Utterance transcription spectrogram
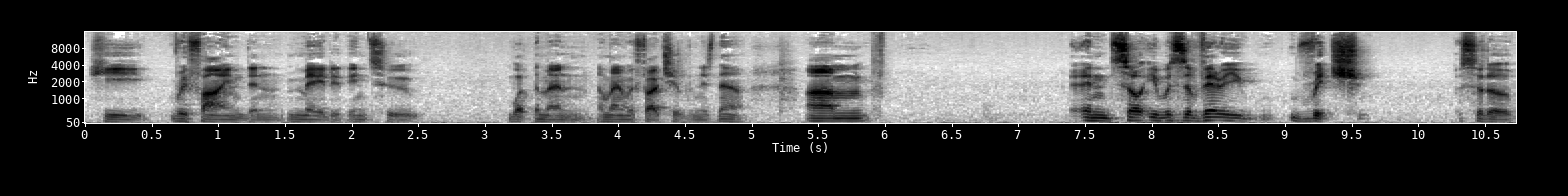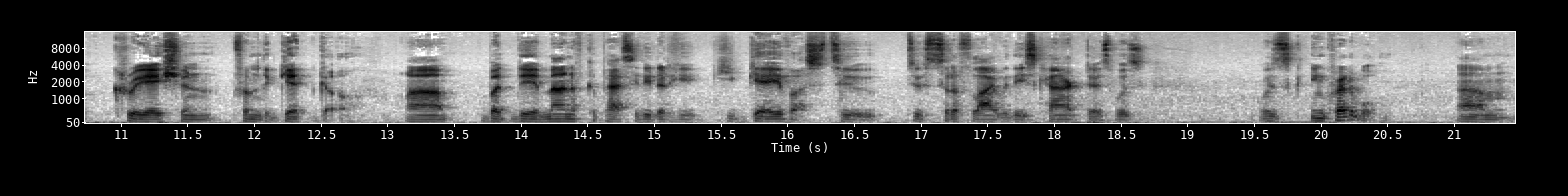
he refined and made it into what the man a man with five children is now um, and so it was a very rich sort of creation from the get go. Uh, but the amount of capacity that he, he gave us to to sort of fly with these characters was was incredible. Um,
